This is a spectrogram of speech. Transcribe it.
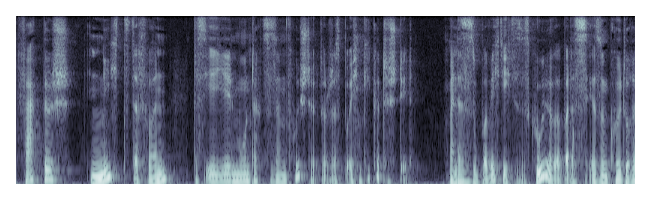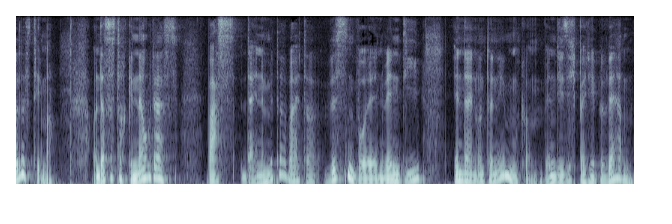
faktisch nichts davon, dass ihr jeden Montag zusammen frühstückt oder dass bei euch ein Kickertisch steht. Ich meine, das ist super wichtig, das ist cool, aber das ist eher so ein kulturelles Thema. Und das ist doch genau das, was deine Mitarbeiter wissen wollen, wenn die in dein Unternehmen kommen, wenn die sich bei dir bewerben.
